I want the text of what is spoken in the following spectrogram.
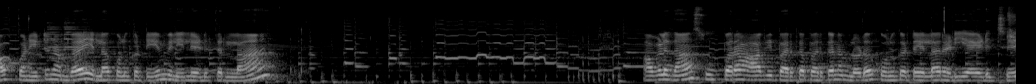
ஆஃப் பண்ணிவிட்டு நம்ம எல்லா கொழுக்கட்டையும் வெளியில் எடுத்துடலாம். அவ்வளோதான் சூப்பராக ஆவி பறக்க பறக்க நம்மளோட கொழுக்கட்டையெல்லாம் ரெடி ஆகிடுச்சு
